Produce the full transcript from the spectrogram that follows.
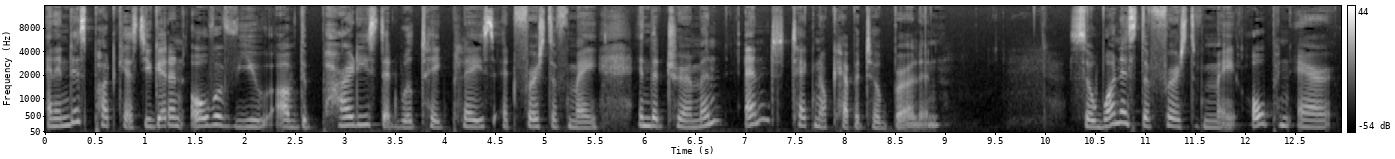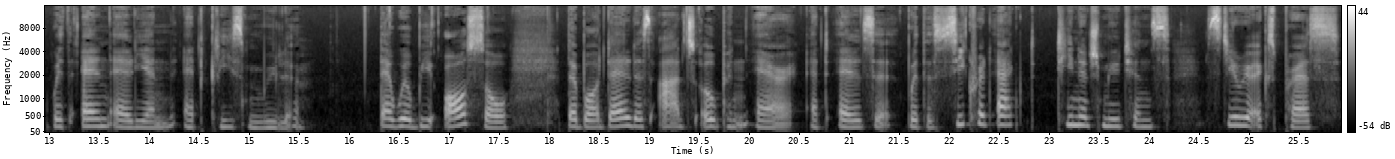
And in this podcast, you get an overview of the parties that will take place at 1st of May in the German and techno capital Berlin. So one is the 1st of May open air with Ellen Allien at Griesmühle. There will be also the Bordel des Arts open air at Else with the Secret Act, Teenage Mutants, Stereo Express,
